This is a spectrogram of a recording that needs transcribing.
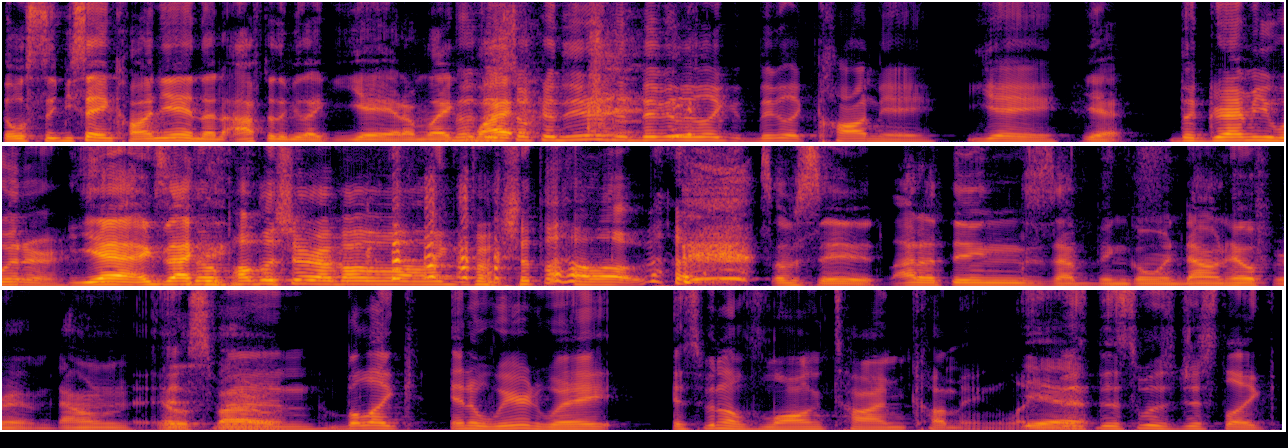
they'll be saying Kanye, and then after they'll be like, yeah, and I'm like, no, why? so confused. They be like, they be like Kanye, Ye, yeah, the Grammy winner, yeah, exactly. the publisher. Blah blah blah. Like, bro, shut the hell up. so I'm saying a lot of things have been going downhill for him, downhill It's spiral. been, but like in a weird way, it's been a long time coming. Like Yeah. this, this was just like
